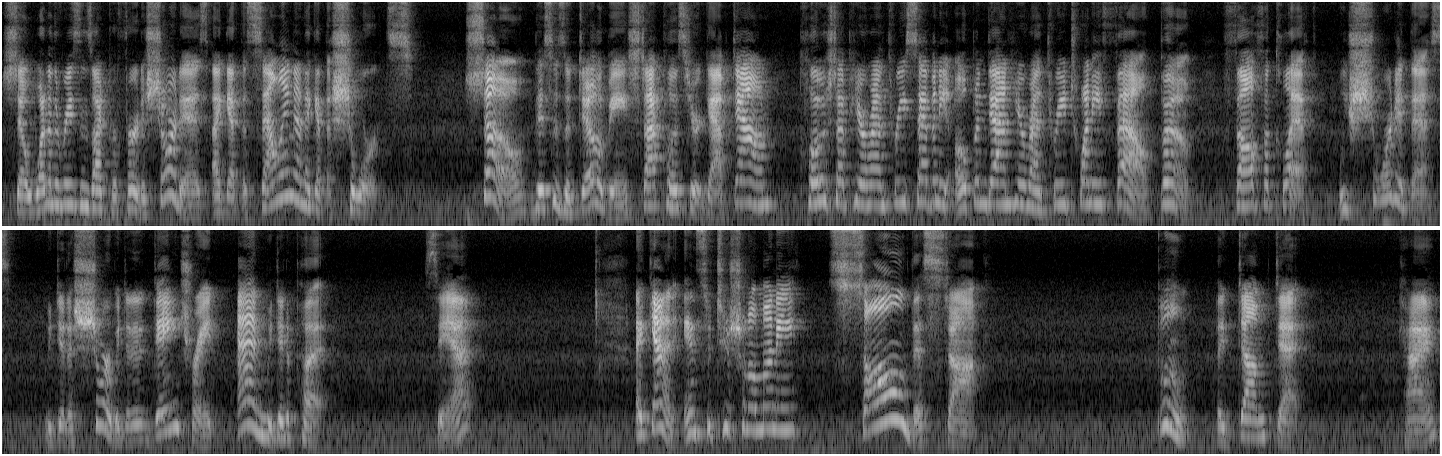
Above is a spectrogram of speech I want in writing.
So one of the reasons I prefer to short is I get the selling and I get the shorts. So this is Adobe, stock closed here, gap down, closed up here around 370, opened down here around 320, fell, boom, fell off a cliff. We shorted this. We did a short, we did a day trade, and we did a put. See it? Again, institutional money sold this stock. Boom, they dumped it okay?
